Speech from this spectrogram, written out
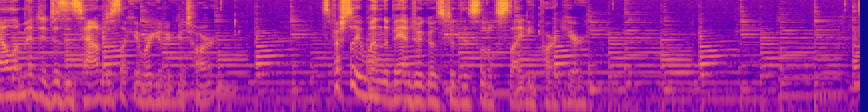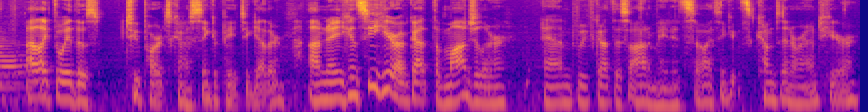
element. It doesn't sound just like a regular guitar. Especially when the banjo goes to this little slidey part here. I like the way those two parts kind of syncopate together. Um, now you can see here I've got the modular and we've got this automated, so I think it comes in around here.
